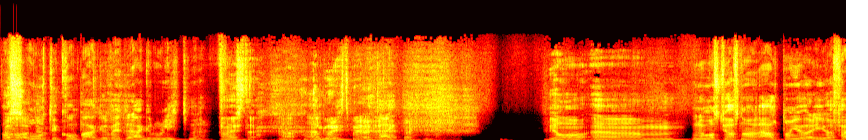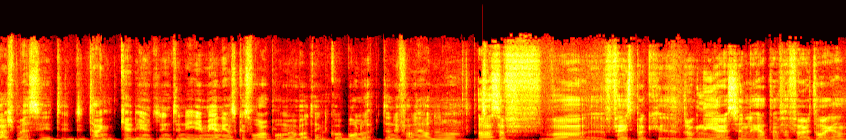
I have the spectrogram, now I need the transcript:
Och Jaha, så du- återkom på agro, vad heter det, algoritmer. Ja, just det. Algoritmer. Tack. Ja, ehm, Men de måste ju ha haft någon, allt de gör är ju affärsmässigt tanke. Det är ju inte, inte ni meningen jag ska svara på, men jag bara tänkte bolla upp den ifall ni hade någon. alltså, vad, Facebook drog ner synligheten för företagen.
